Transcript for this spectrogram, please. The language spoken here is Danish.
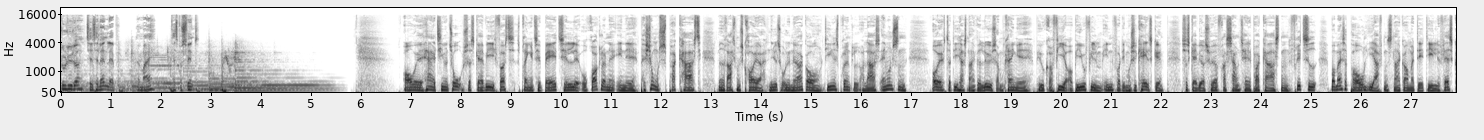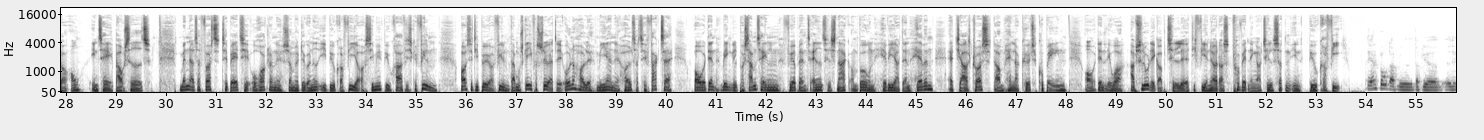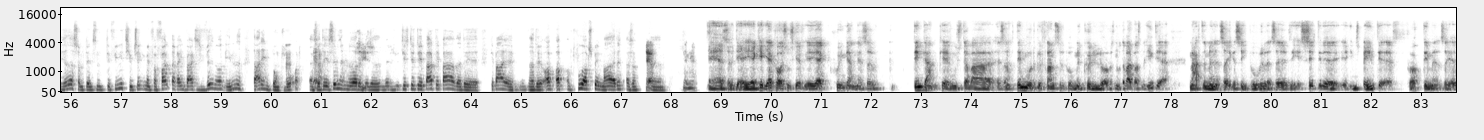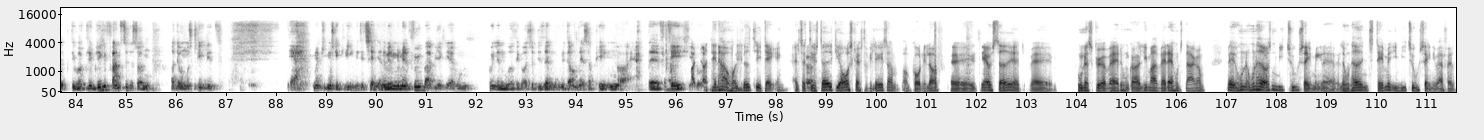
Du lytter til Talentlab med mig, Kasper Svendt. Og øh, her i time 2, så skal vi først springe tilbage til øh, Oroklerne, en øh, passionspodcast med Rasmus Krøyer, Niels Ole Nørgaard, Dine Sprøntel og Lars Amundsen. Og efter de har snakket løs omkring øh, biografier og biofilm inden for det musikalske, så skal vi også høre fra samtale-podcasten Fritid, hvor Mads og Paul i aften snakker om at det dele flasker og indtage bagsædet. Men altså først tilbage til oroklerne, som øh, dykker ned i biografier og semibiografiske film. Også de bøger og film, der måske forsøger at øh, underholde mere end holde sig til fakta, og den vinkel på samtalen fører blandt andet til snak om bogen Heavier Than Heaven af Charles Cross, der omhandler Kurt Cobain. Og den lever absolut ikke op til øh, de fire nørders forventninger til sådan en biografi. Det er en bog, der, er blevet, der bliver øh, hedder som den sådan, definitive ting, men for folk, der rent faktisk ved noget om emnet, der er det en bunk lort. Altså, ja, det er simpelthen noget af det, det, det, det, er bare, det er bare, hvad det, det er bare, øh, hvad det, op, op, op, opspændt meget af det. Altså, ja. øh, nemlig. Ja, altså, jeg, jeg, kan, jeg kan også huske, jeg, jeg kunne ikke engang, altså, dengang kan jeg huske, der var, altså, den måde, det blev fremstillet på med Kønne Love og sådan noget, der var det bare sådan, hende der magtede man altså ikke at se på, vel? Altså, det, selv det der, øh, hendes band der, fuck dem, altså, jeg, det var blev virkelig fremstillet sådan, og det var måske lidt, ja, man gik måske ikke lige ind i detaljerne, vel? men man følte bare virkelig, at hun, på en eller anden måde fik også at vide alt muligt. Der var masser af penge, og ja, det, det og, og den har jo holdt ved til i dag. Ikke? Altså, det er jo stadig de overskrifter, vi læser om, om Courtney Love. Øh, det er jo stadig, at hvad, hun er skør, hvad er det, hun gør, lige meget hvad det er, hun snakker om. Hun, hun havde også en MeToo-sag, mener jeg, eller hun havde en stemme i MeToo-sagen i hvert fald,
